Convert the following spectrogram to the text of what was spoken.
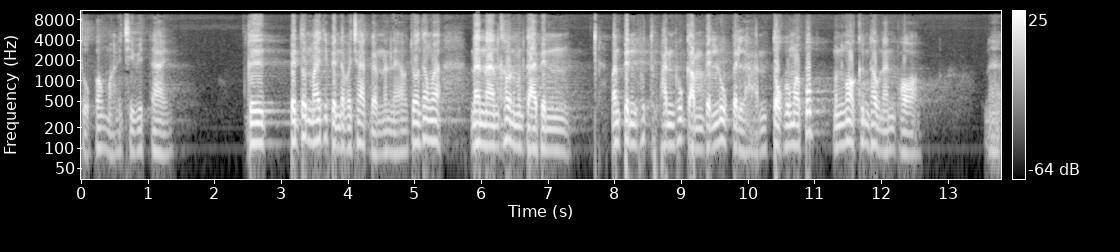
สู่เป้าหมายชีวิตได้ คือเป็นต้นไม้ที่เป็นธรรมชาติแบบนั้นแล้ว จนทั้งว่านานๆเข้ามันกลายเป็น มันเป็นพันธุกรรมเป็นลูกเป็นหลาน ตกลงมาปุ๊บ มันงอกขึ้นเท่านั้นพอนะ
